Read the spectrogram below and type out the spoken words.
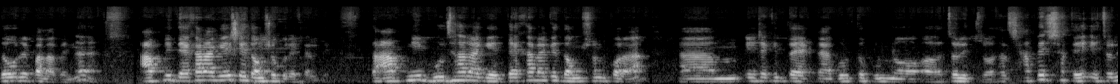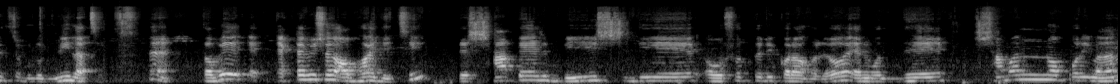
দৌড়ে পালাবেন হ্যাঁ? আপনি দেখার আগে সে ধ্বংস করে ফেলবে। তা আপনি বুঝার আগে, দেখার আগে দংশন করা এটা কিন্তু একটা গুরুত্বপূর্ণ চরিত্র। অর্থাৎ সাপের সাথে এই চরিত্রগুলো মিল আছে হ্যাঁ? তবে একটা বিষয় অভয় দিচ্ছি সাপের বিষ দিয়ে ঔষধ তৈরি করা হলেও এর মধ্যে সামান্য পরিমাণ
